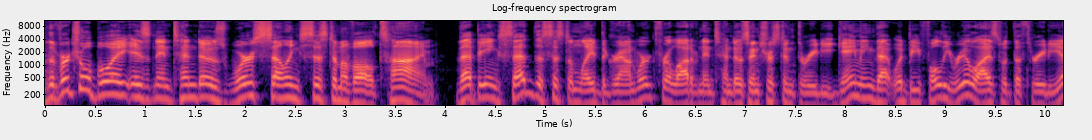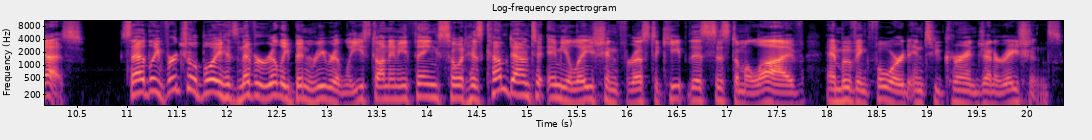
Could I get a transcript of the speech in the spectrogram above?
The Virtual Boy is Nintendo's worst selling system of all time. That being said, the system laid the groundwork for a lot of Nintendo's interest in 3D gaming that would be fully realized with the 3DS. Sadly, Virtual Boy has never really been re-released on anything, so it has come down to emulation for us to keep this system alive and moving forward into current generations.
